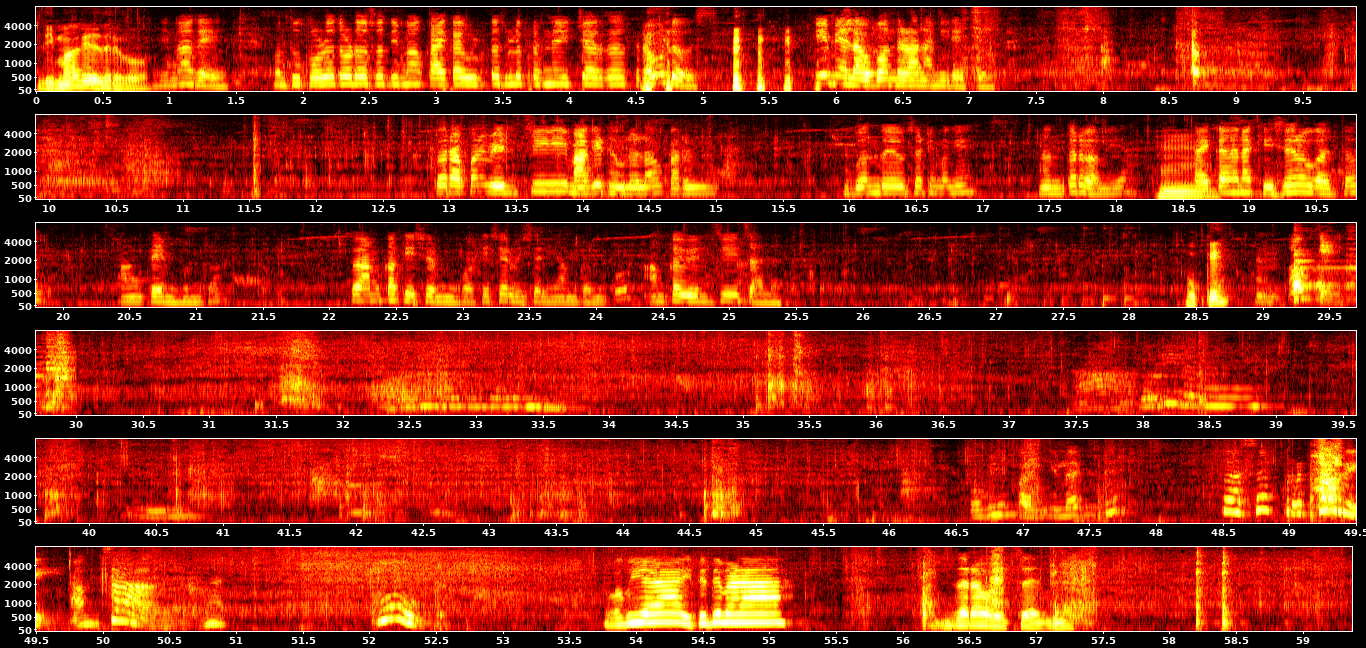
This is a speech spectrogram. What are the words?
दिमाग आहे गो दिमाग आहे. पण तू थोडं थोडं असं दिमाग काय काय उलट सुलट प्रश्न विचारत राहुलस की मेला गोंधळा आम्ही द्यायचे तर आपण वेलची मागे ठेवलेला कारण सुगंध येऊसाठी मागे नंतर घालूया. काय काय जणा केशर घालतात. सांगते मी तुमका तर आमका केशर नको केशर विशर हे आमका नको. आमका वेलची चालत. ओके. ओके काय केलंय ते? तर अशा प्रकारे आमचा. खूप बघूया इथे दे बाळा. जरा व्हायचं अजून.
